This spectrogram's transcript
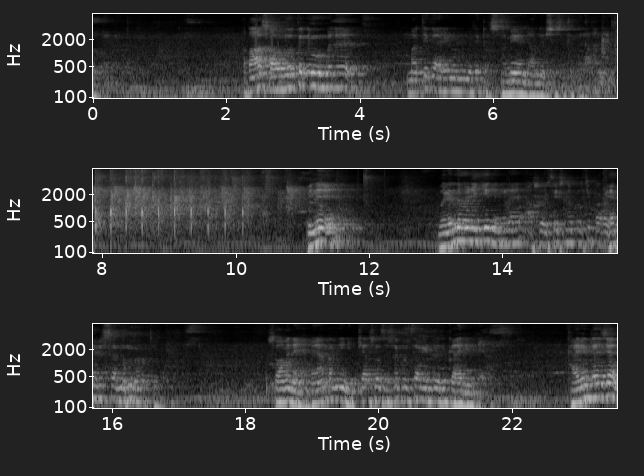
ഉണ്ടായിരുന്നു അപ്പോൾ ആ സൗഹൃദത്തിന്റെ മുമ്പിൽ മറ്റു കാര്യങ്ങളും വലിയ പ്രശ്നമേ അല്ല എന്ന് വിശ്വസിക്കുന്ന ഒരാളാണ് പിന്നെ വരുന്ന വഴിക്ക് നിങ്ങളുടെ അസോസിയേഷനെ കുറിച്ച് പറയാൻ ഒരു ശ്രമം നടത്തി. സോമനെ അപ്പം ഞാൻ പറഞ്ഞു എനിക്ക് അസോസിയേഷനെ കുറിച്ച് അറിയേണ്ട ഒരു കാര്യമില്ല. കാര്യം എന്താ വെച്ചാൽ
